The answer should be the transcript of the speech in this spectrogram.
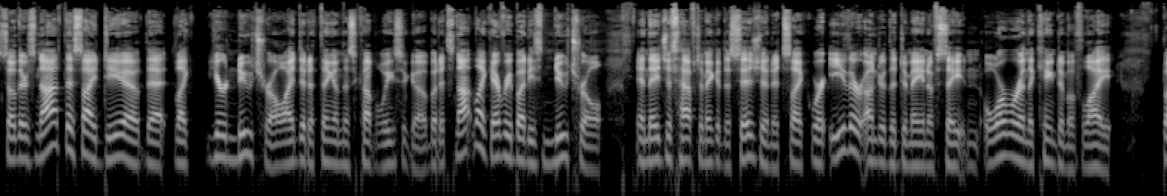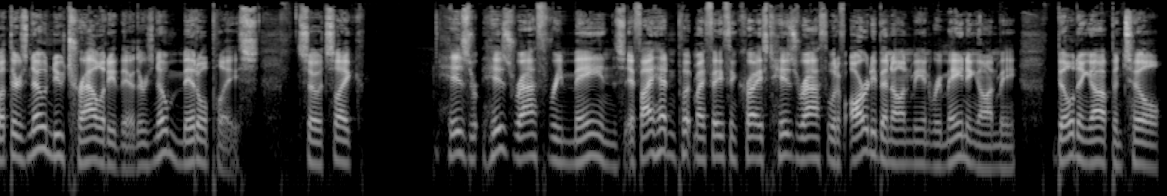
So there's not this idea that like you're neutral. I did a thing on this a couple weeks ago, but it's not like everybody's neutral and they just have to make a decision. It's like we're either under the domain of Satan or we're in the kingdom of light. But there's no neutrality there. There's no middle place. So it's like his his wrath remains. If I hadn't put my faith in Christ, his wrath would have already been on me and remaining on me, building up until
